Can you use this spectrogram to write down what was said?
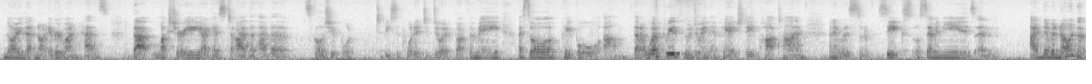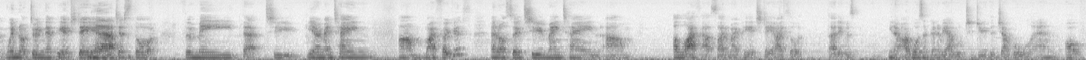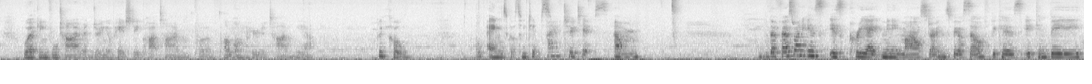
know that not everyone has that luxury, I guess, to either have a scholarship or to be supported to do it. But for me, I saw people um, that I worked with who were doing their PhD part time, and it was sort of six or seven years, and I'd never known them when not doing their PhD, Yeah. and I just thought for me that to you know maintain um, my focus and also to maintain um, a life outside of my PhD, I thought that it was, you know, I wasn't going to be able to do the juggle and of working full time and doing your PhD part time for a long period of time. Yeah. Good call. Oh, Amy's got some tips. I have two tips. Um, the first one is is create mini milestones for yourself because it can be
